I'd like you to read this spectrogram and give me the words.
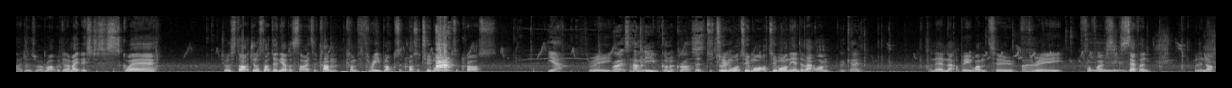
I do as well. Right, we're going to make this just a square. Do you want to start? Do you want to start doing the other side? So come come three blocks across, or two more blocks across. Yeah. Three. Right. So how many you've gone across? So just Three. two more, two more, or two more on the end of that one, Okay. and then that'll be one, two, One, three, four, five, two. six, seven. Will it not?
